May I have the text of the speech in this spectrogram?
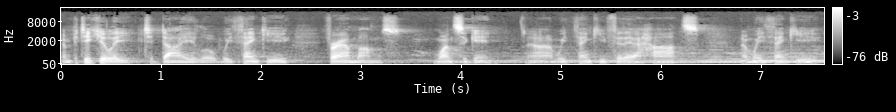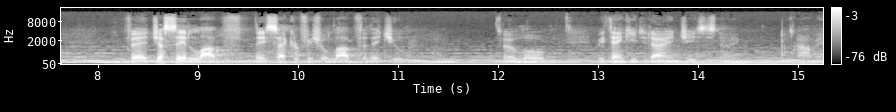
And particularly today, Lord, we thank you for our mums once again. Uh, we thank you for their hearts and we thank you for just their love, their sacrificial love for their children. So, Lord, we thank you today in Jesus' name. Amen.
